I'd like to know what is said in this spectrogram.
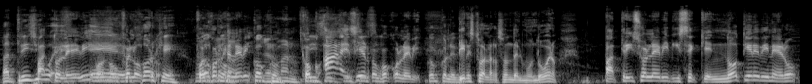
Patricio. Pato eh, Levi, ¿o no eh, fue el otro? Jorge. ¿Fue Coco, Jorge Levi? Coco. hermano. Coco. Sí, sí, ah, sí, es sí, cierto, sí. Coco Levi. Coco Levi. Tienes toda la razón del mundo. Bueno, Patricio Levi dice que no tiene dinero,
